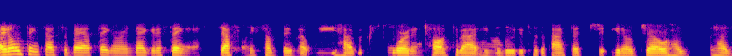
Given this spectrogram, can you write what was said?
I don't think that's a bad thing or a negative thing It's definitely something that we have explored and talked about. And you alluded to the fact that you know Joe has has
